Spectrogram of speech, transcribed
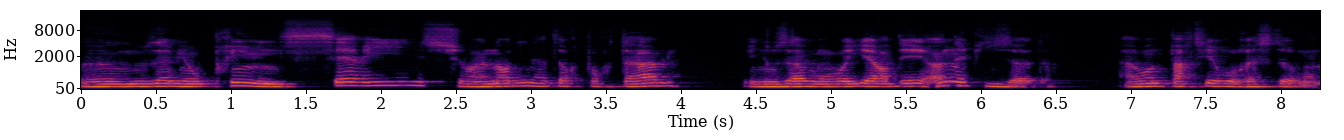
euh, nous avions pris une série sur un ordinateur portable et nous avons regardé un épisode avant de partir au restaurant.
